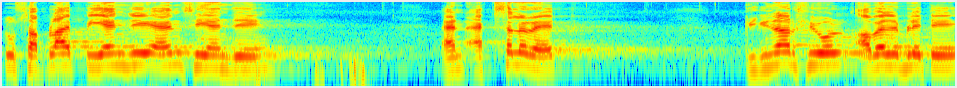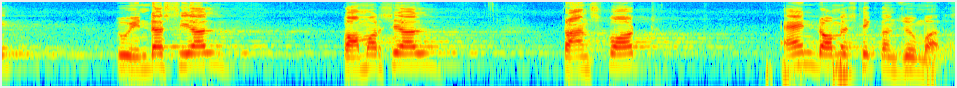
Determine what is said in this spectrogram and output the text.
to supply PNG and CNG and accelerate cleaner fuel availability to industrial, commercial, transport, and domestic consumers.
